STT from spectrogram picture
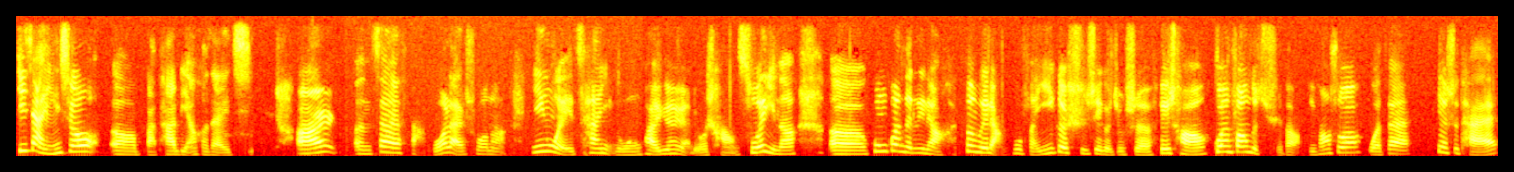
低价营销呃把它联合在一起。而嗯，在法国来说呢，因为餐饮的文化源远流长，所以呢，呃，公关的力量分为两部分，一个是这个就是非常官方的渠道，比方说我在电视台，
